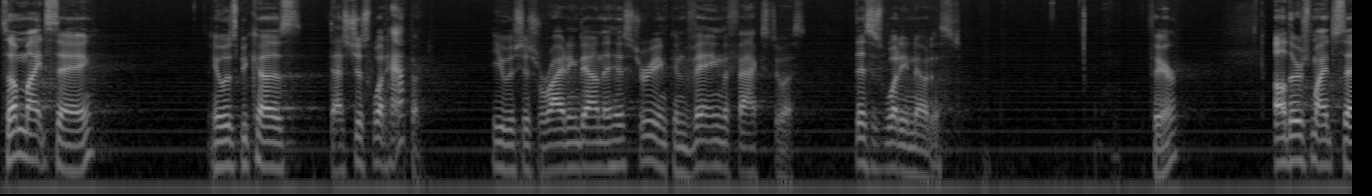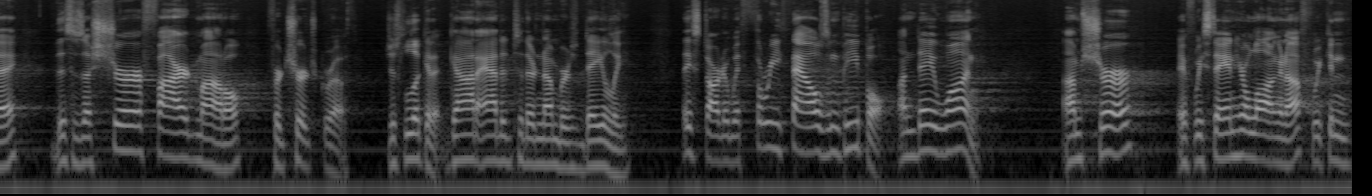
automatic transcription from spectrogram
Some might say it was because that's just what happened. He was just writing down the history and conveying the facts to us. This is what he noticed. Fair? Others might say this is a sure-fired model for church growth. Just look at it. God added to their numbers daily. They started with 3,000 people on day one. I'm sure if we stay in here long enough, we can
